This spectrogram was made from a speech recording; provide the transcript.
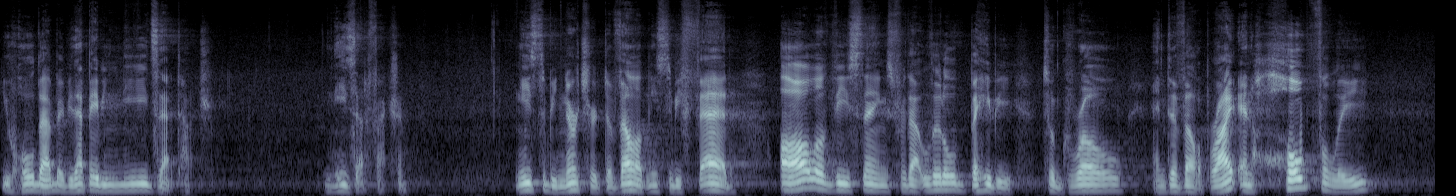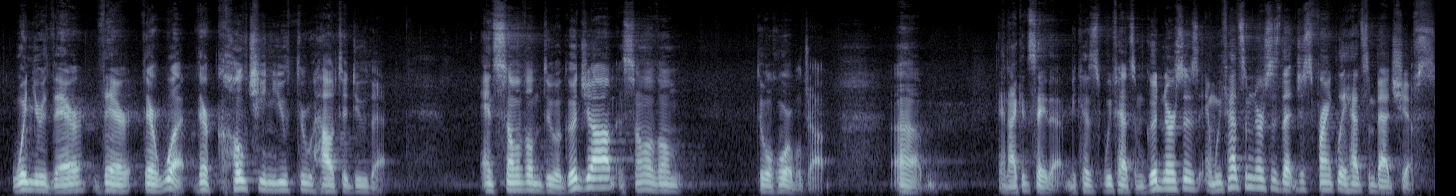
You hold that baby. That baby needs that touch, needs that affection, needs to be nurtured, developed, needs to be fed. All of these things for that little baby to grow and develop, right? And hopefully, when you're there, they're, they're what? They're coaching you through how to do that. And some of them do a good job, and some of them do a horrible job. Um, and I can say that because we've had some good nurses and we've had some nurses that just frankly had some bad shifts,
